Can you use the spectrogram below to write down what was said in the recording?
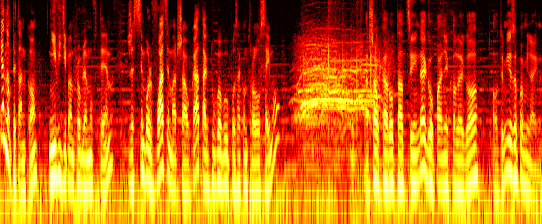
Jedno pytanko. Nie widzi pan problemu w tym, że symbol władzy marszałka tak długo był poza kontrolą Sejmu? Marszałka rotacyjnego, panie kolego. O tym nie zapominajmy.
